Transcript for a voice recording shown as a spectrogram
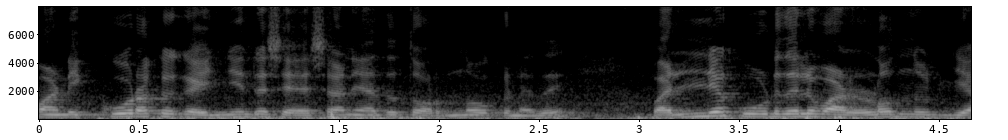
മണിക്കൂറൊക്കെ കഴിഞ്ഞതിന്റെ ശേഷമാണ് ഞാൻ അത് തുറന്നു നോക്കുന്നത് വലിയ കൂടുതൽ വെള്ളമൊന്നുമില്ല.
